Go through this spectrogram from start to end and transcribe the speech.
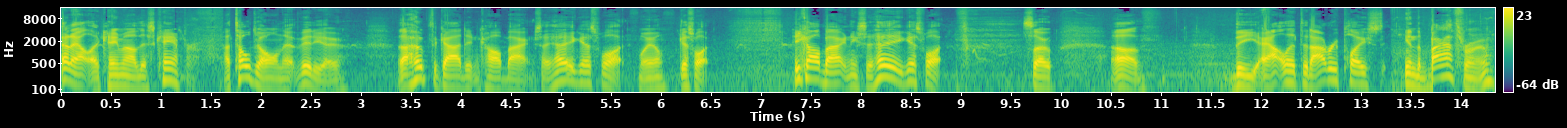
That outlet came out of this camper. I told y'all on that video I hope the guy didn't call back and say, hey, guess what? Well, guess what? He called back and he said, hey, guess what? so uh, the outlet that I replaced in the bathroom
